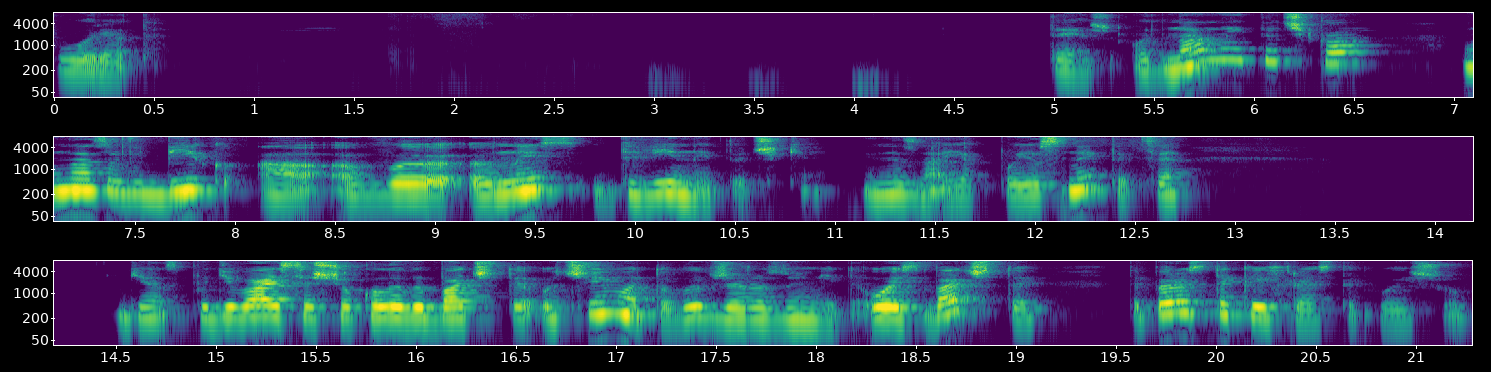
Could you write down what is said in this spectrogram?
поряд. Теж одна ниточка у нас в бік, а вниз дві ниточки. Я не знаю, як пояснити це. Я сподіваюся, що коли ви бачите очима, то ви вже розумієте. Ось, бачите, тепер ось такий хрестик вийшов.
